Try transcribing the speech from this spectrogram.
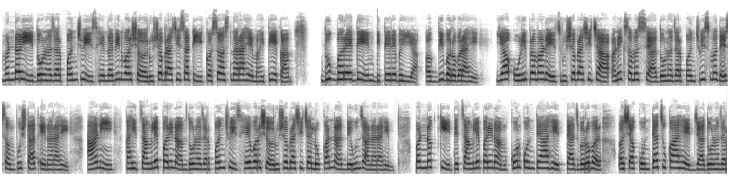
मंडळी दोन हजार पंचवीस हे नवीन वर्ष ऋषभ राशीसाठी कसं असणार आहे माहिती आहे का? दुःख भरे दिन बितेरे भैया अगदी बरोबर आहे. या ओळीप्रमाणेच वृषभ राशीच्या अनेक समस्या दोन हजार पंचवीसमध्ये संपुष्टात येणार आहे. आणि काही चांगले परिणाम दोन हजार पंचवीस हे वर्ष वृषभ राशीच्या लोकांना देऊन जाणार आहे. पण नक्की ते चांगले परिणाम कोणकोणते आहेत? त्याचबरोबर अशा कोणत्या चुका आहेत ज्या दोन हजार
